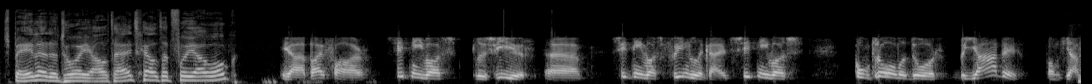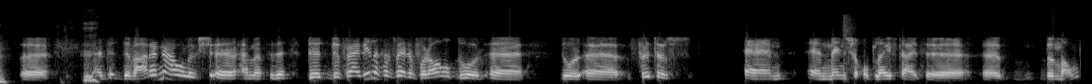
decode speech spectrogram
speler. Dat hoor je altijd. Geldt dat voor jou ook? Ja, by far. Sydney was plezier. Uh, Sydney was vriendelijkheid. Sydney was controle door bejaarden. Want ja, uh, er waren nauwelijks... Uh, de, de, de, vrijwilligers werden vooral door, door futters en, en mensen op leeftijd bemand.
